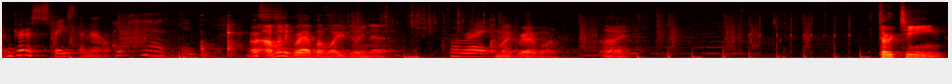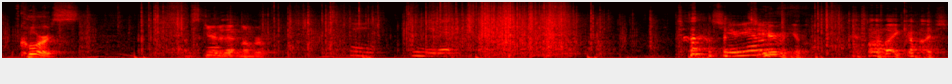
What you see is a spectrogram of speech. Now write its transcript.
I'm trying to space them out. I can't. All right, I'm gonna grab one while you're doing that. All right. I'm gonna grab one. All right. Thirteen, of course. I'm scared of that number. Okay. You need it. Cheerios? Cheerios. Oh my gosh.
